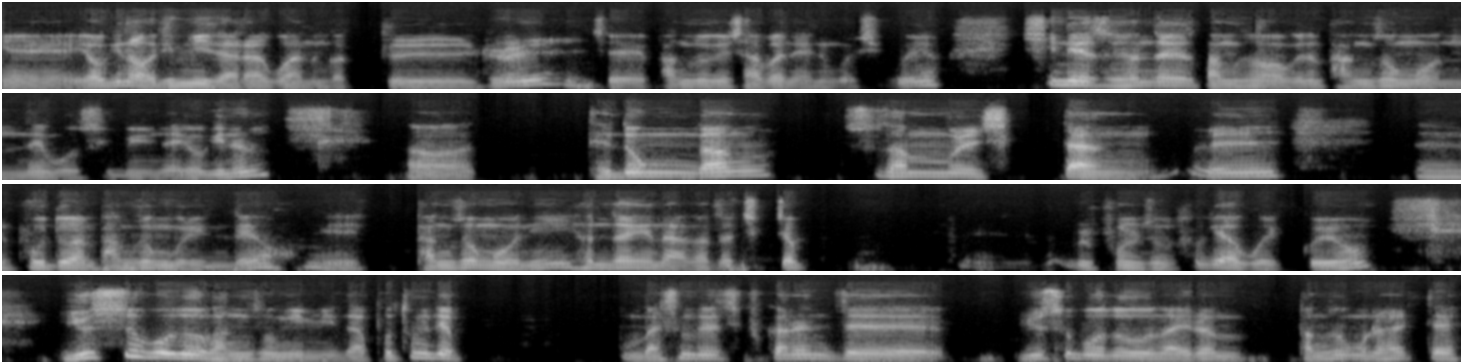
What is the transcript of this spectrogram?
예, 여기는 어디입니다라고 하는 것들을 이제 방송에 잡아내는 것이고요. 시내에서 현장에서 방송하고 있는 방송원의 모습입니다. 여기는 어, 대동강 수산물 식 당을 에, 보도한 방송물인데요. 예, 방송원이 현장에 나가서 직접 물품을 좀 소개하고 있고요. 뉴스 보도 방송입니다. 보통 이제 말씀드렸듯이 북한은 이제 뉴스 보도나 이런 방송물을 할 때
